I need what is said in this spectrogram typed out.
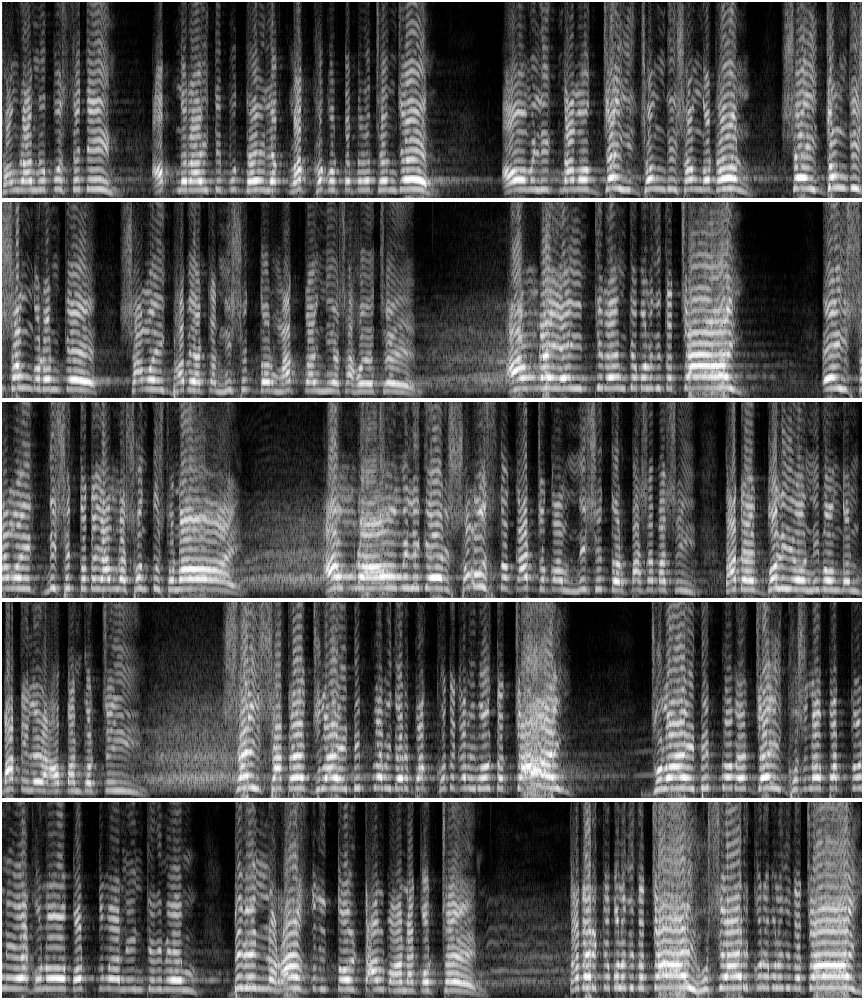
সংগ্রামী উপস্থিতি, আপনারা ইতিমধ্যে লক্ষ্য করতে পেরেছেন যে আওয়ামী লীগ নামক যেই জঙ্গি সংগঠন, সেই জঙ্গি সংগঠনকে সাময়িকভাবে একটা নিষিদ্ধর মাত্রায় নিয়ে আসা হয়েছে। আমরা এই ইন্টারিমকে বলে দিতে চাই, এই সাময়িক নিষিদ্ধতায় আমরা সন্তুষ্ট নয় আমরা আওয়ামী লীগের সমস্ত কার্যক্রম নিষিদ্ধর পাশাপাশি তাদের দলীয় নিবন্ধন বাতিলের আহ্বান করছি। সেই সাথে জুলাই বিপ্লবীদের পক্ষ থেকে আমি বলতে চাই, জুলাই বিপ্লবের যেই ঘোষণাপত্র নিয়ে এখনও বর্তমান ইন্টারিমেম বিভিন্ন রাজনৈতিক দল টালবাহানা করছে, তাদেরকে বলে দিতে চাই, হুঁশিয়ার করে বলে দিতে চাই,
